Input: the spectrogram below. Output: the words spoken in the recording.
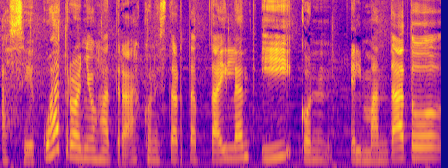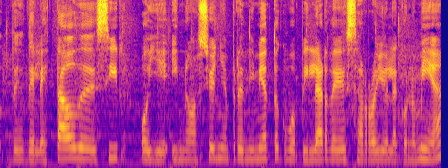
hace cuatro años atrás con Startup Thailand y con el mandato desde el Estado de decir, oye, innovación y emprendimiento como pilar de desarrollo de la economía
